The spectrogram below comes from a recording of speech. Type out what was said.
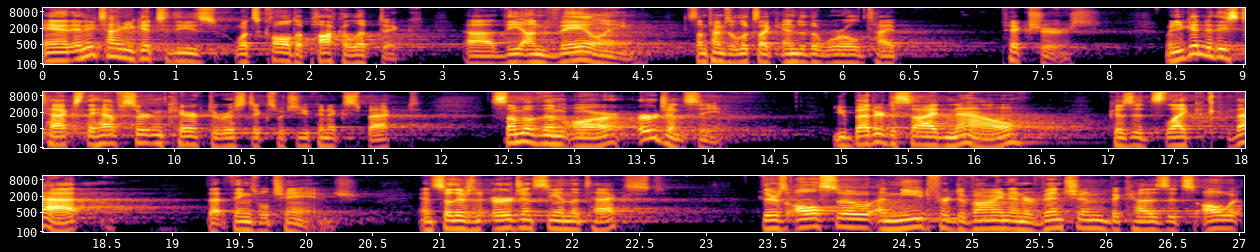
And anytime you get to these, what's called apocalyptic, uh, the unveiling, sometimes it looks like end of the world type pictures. When you get into these texts, they have certain characteristics which you can expect. Some of them are urgency. You better decide now, because it's like that, that things will change. And so there's an urgency in the text. There's also a need for divine intervention because it's always,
